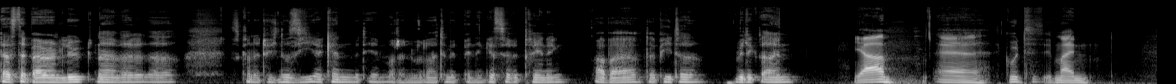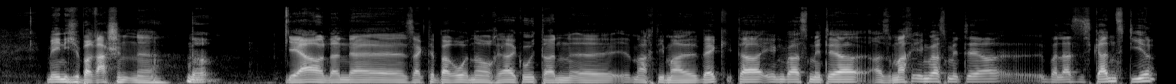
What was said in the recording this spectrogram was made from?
dass der Baron lügt, ne, weil äh, das kann natürlich nur sie erkennen mit ihm oder nur Leute mit Bene Gesserit Training. Aber der Peter willigt ein. Ja, äh, gut, ich meine, wenig überraschend, ne? Na, Ja, und dann äh, sagt der Baron auch, ja gut, dann äh, mach die mal weg, da irgendwas mit der, also mach irgendwas mit der, äh, überlasse ich ganz dir.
